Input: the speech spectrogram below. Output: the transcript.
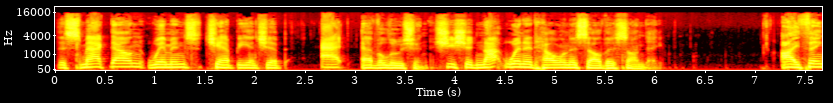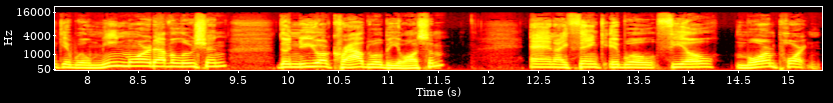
the SmackDown Women's Championship at Evolution. She should not win at Hell in a Cell this Sunday. I think it will mean more at Evolution. The New York crowd will be awesome. And I think it will feel more important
